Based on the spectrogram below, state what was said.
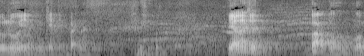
dulu ya mungkin ya pernah. Ya lanjut. Ba'du wa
